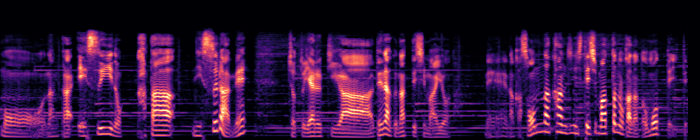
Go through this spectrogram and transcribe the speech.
もうなんか SE の方にすらね、ちょっとやる気が出なくなってしまうような、ね、なんかそんな感じにしてしまったのかなと思っていて。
